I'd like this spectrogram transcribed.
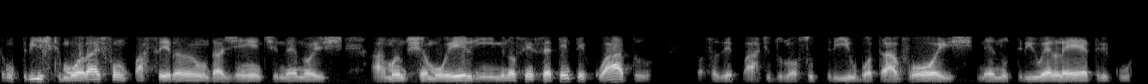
tão triste Moraes foi um parceirão da gente, né, nós, Armando chamou ele em 1974 para fazer parte do nosso trio, botar a voz né, no trio elétrico.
